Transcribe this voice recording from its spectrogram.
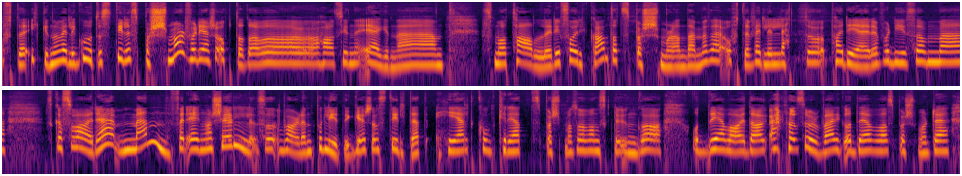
ofte ikke noe veldig gode til å stille spørsmål, for de er så opptatt av å ha sine egne små taler i forkant at spørsmålene deres er ofte veldig lett å parere for de som uh, skal svare. Men for en gangs skyld så var det en politiker som stilte et helt konkret spørsmål som var vanskelig å unngå, og det var i dag Erna Solberg, og det var spørsmål til,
